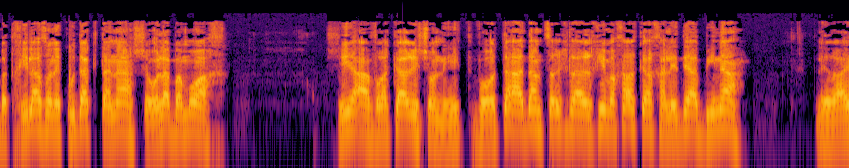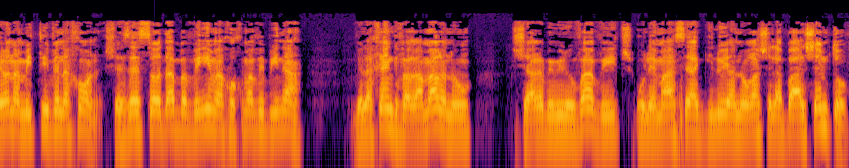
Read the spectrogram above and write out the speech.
בתחילה זו נקודה קטנה שעולה במוח, שהיא ההברקה הראשונית, ואותה האדם צריך להרחיב אחר כך על ידי הבינה, לרעיון אמיתי ונכון, שזה סוד אבא ואמא, חוכמה ובינה. ולכן כבר אמרנו שהרבי מלובביץ' הוא למעשה הגילוי הנורא של הבעל שם טוב,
